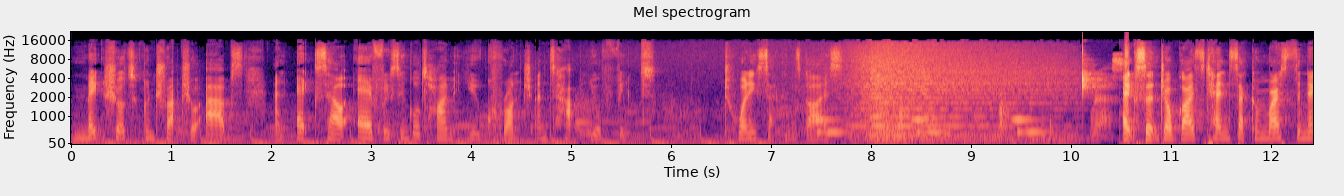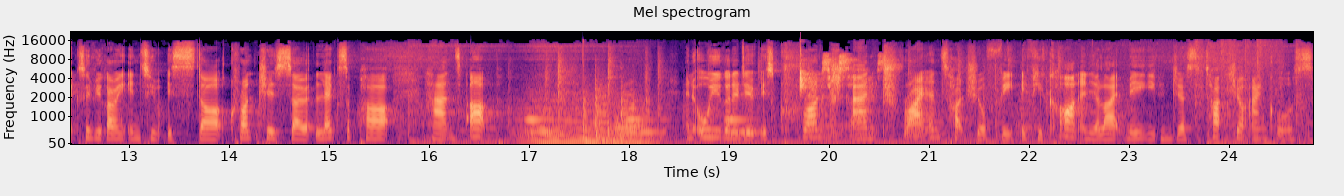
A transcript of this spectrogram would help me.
make sure to contract your abs and exhale every single time you crunch and tap your feet. 20 seconds, guys. Rest. Excellent job, guys. 10 second rest. The next move you're going into is star crunches. So legs apart, hands up. And all you're going to do is crunch Exercise. and try and touch your feet. If you can't and you're like me, you can just touch your ankles.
